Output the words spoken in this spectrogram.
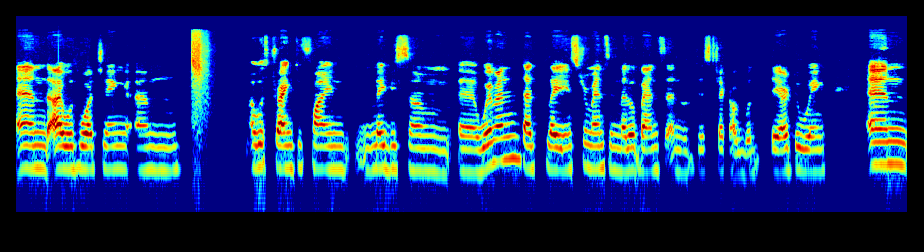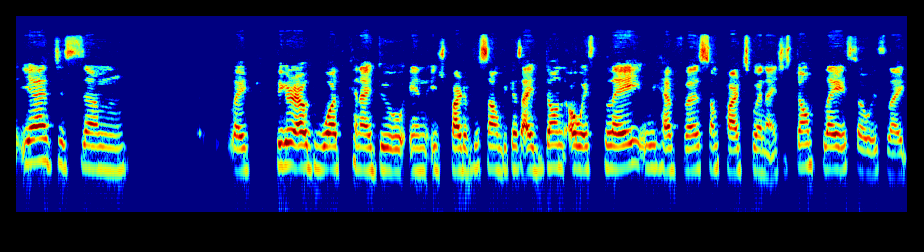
and I was watching. Um, I was trying to find maybe some uh, women that play instruments in metal bands, and just check out what they are doing. And yeah, just um, like figure out what can I do in each part of the song because I don't always play. We have uh, some parts when I just don't play, so it's like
